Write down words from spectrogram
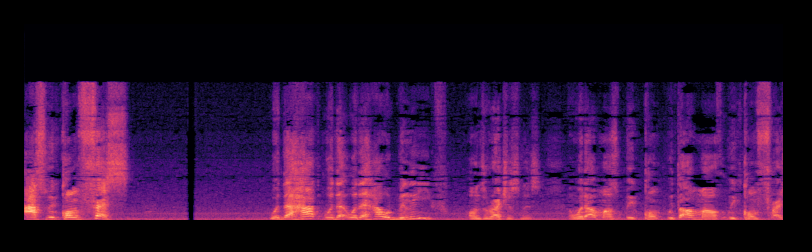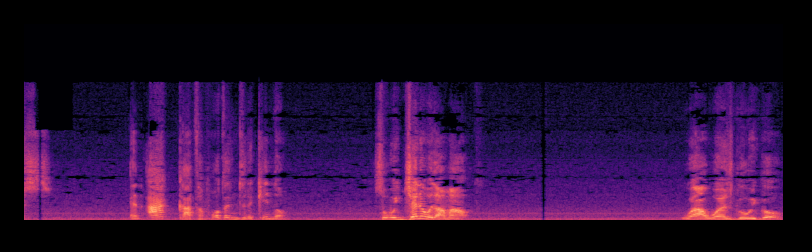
As we confess with the heart, with the, with the heart we believe unto righteousness, and with our mouth we with our mouth we confess, and are catapulted into the kingdom. So we journey with our mouth. Where our words go, we go.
